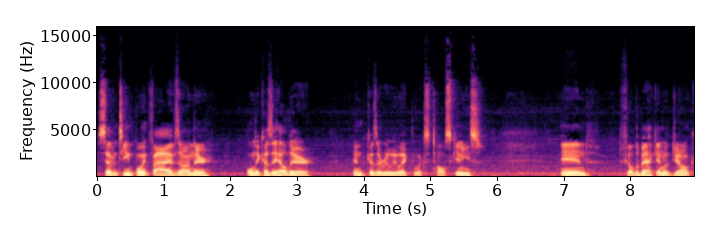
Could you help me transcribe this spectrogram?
17.5s on there, only because they held air, and because I really like the looks of tall skinnies, and filled the back end with junk.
